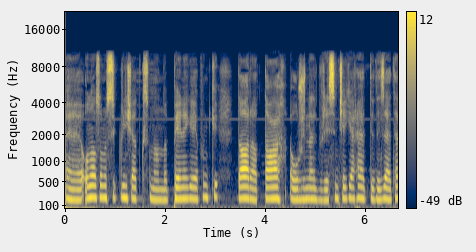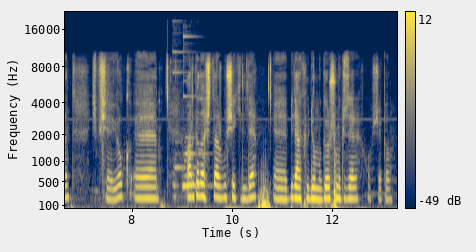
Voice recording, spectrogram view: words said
Ee, ondan sonra screenshot kısmından da PNG yapın ki daha rahat, daha orijinal bir resim çeker. Help'te de zaten hiçbir şey yok. Ee, arkadaşlar bu şekilde. Ee, bir dahaki videomu görüşmek üzere. Hoşçakalın.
